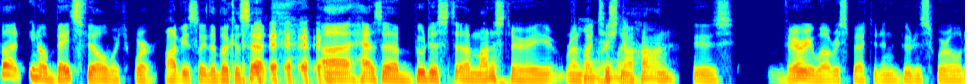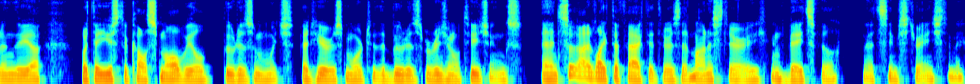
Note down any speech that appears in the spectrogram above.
But, you know, Batesville, which where obviously the book is set, uh, has a Buddhist uh, monastery run by oh, Thich Nhat Hanh, who's very well respected in the Buddhist world in the uh, what they used to call small wheel Buddhism, which adheres more to the Buddha's original teachings. And so I like the fact that there's a monastery in Batesville. That seems strange to me.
